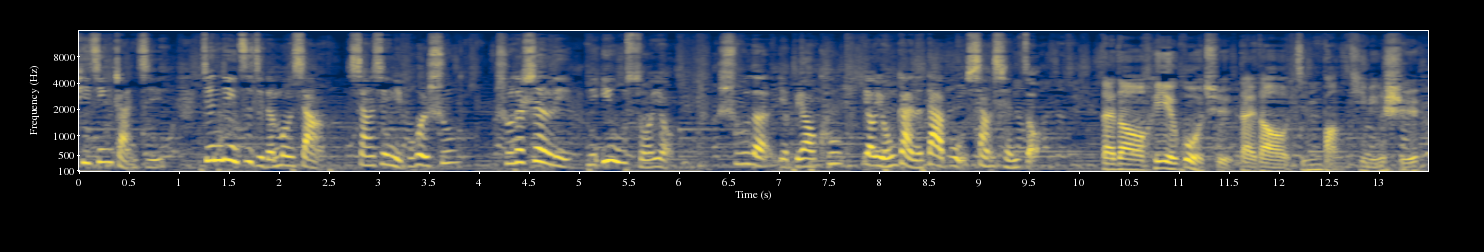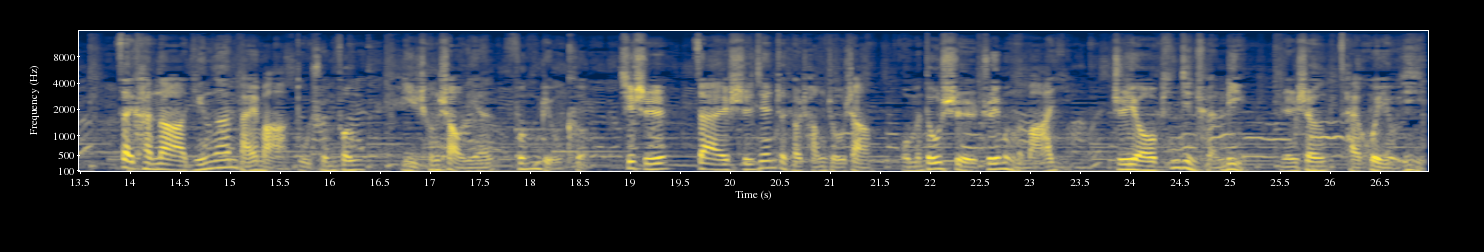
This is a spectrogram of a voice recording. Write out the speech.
披荆斩棘，坚定自己的梦想。相信你不会输，除了胜利，你一无所有；输了也不要哭，要勇敢的大步向前走。待到黑夜过去，待到金榜题名时，再看那银鞍白马度春风，一称少年风流客。其实，在时间这条长轴上，我们都是追梦的蚂蚁，只有拼尽全力，人生才会有意义。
